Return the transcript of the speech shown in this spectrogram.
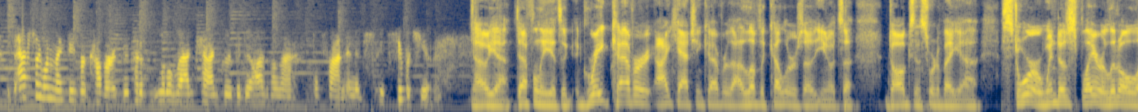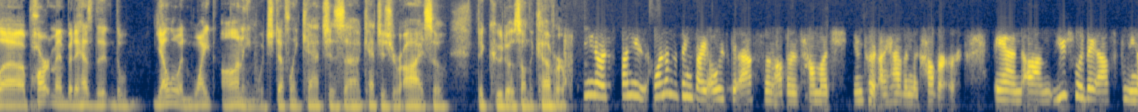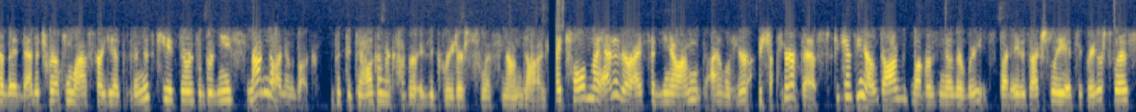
it's actually one of my favorite covers. We put a little ragtag group of dogs on the, the front, and it's it's super cute. Oh yeah, definitely. It's a great cover, eye-catching cover. I love the colors. Uh, you know, it's a dogs in sort of a uh, store or window display or a little uh, apartment, but it has the the yellow and white awning, which definitely catches uh, catches your eye. So big kudos on the cover. You know, it's funny. One of the things I always get asked from authors how much input I have in the cover, and um, usually they ask, you know, the, the editorial team will ask for ideas. But in this case, there was a Bernese mountain dog in the book. But the dog on the cover is a Greater Swiss Mountain Dog. I told my editor, I said, you know, I'm, I will hear, I shall hear this because you know, dog lovers know their breeds, but it is actually, it's a Greater Swiss.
